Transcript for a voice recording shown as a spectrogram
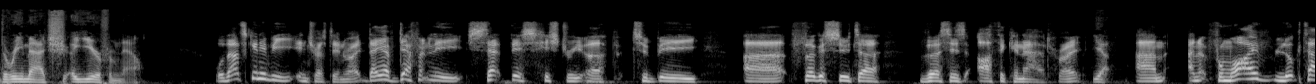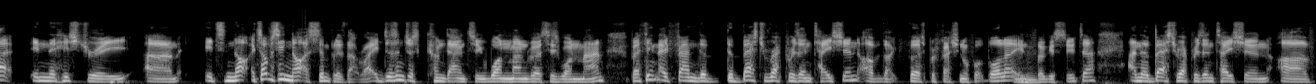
the rematch a year from now. Well, that's going to be interesting, right? They have definitely set this history up to be uh, Fergus Suter versus Arthur Kinnaird, right? Yeah. Um, and from what I've looked at in the history, um, it's not. It's obviously not as simple as that, right? It doesn't just come down to one man versus one man. But I think they found the the best representation of like first professional footballer mm-hmm. in Fergus Suter, and the best representation of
